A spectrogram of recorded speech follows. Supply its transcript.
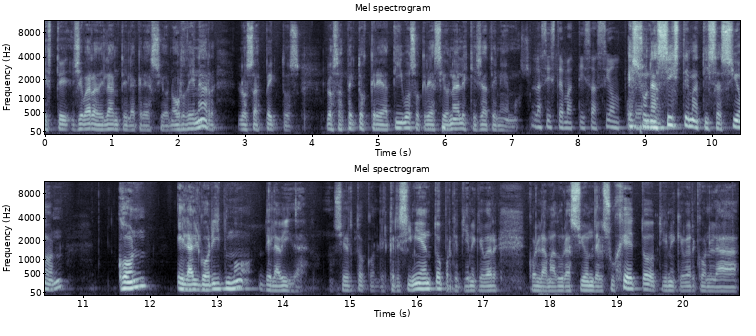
este, llevar adelante la creación, ordenar los aspectos los aspectos creativos o creacionales que ya tenemos. La sistematización. Es una sistematización con el algoritmo de la vida, ¿no es cierto? Con el crecimiento, porque tiene que ver con la maduración del sujeto, tiene que ver con la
